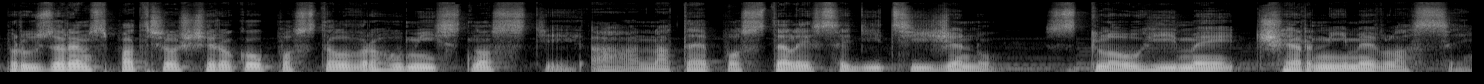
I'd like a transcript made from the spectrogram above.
Průzorem spatřil širokou postel v rohu místnosti a na té posteli sedící ženu s dlouhými černými vlasy.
